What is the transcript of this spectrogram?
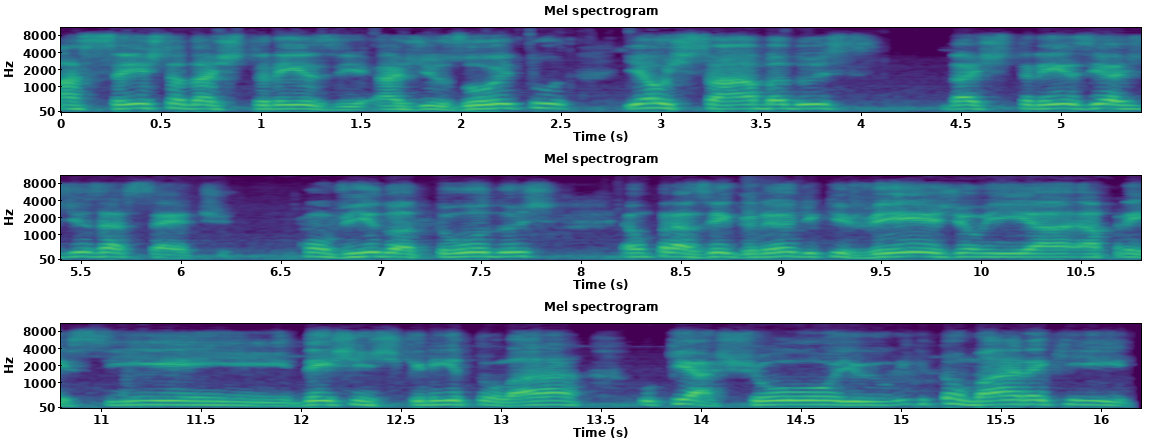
a sexta das 13 às 18 e aos sábados das 13 às 17. Convido a todos. É um prazer grande que vejam e a, apreciem, e deixem escrito lá o que achou e, e tomara que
